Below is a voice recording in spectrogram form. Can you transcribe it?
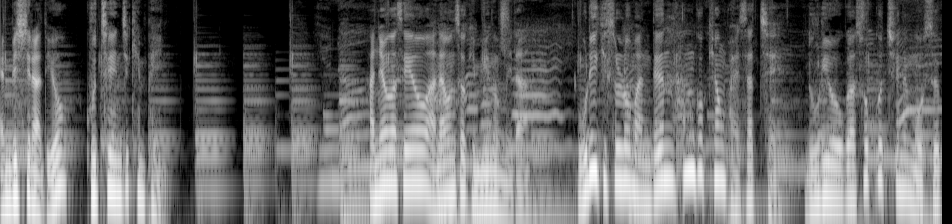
MBC 라디오 Good Change 캠페인 안녕하세요. 아나운서 김민호입니다. 우리 기술로 만든 한국형 발사체 누리호가 솟구치는 모습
